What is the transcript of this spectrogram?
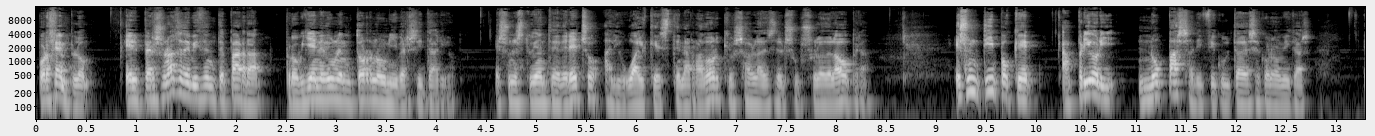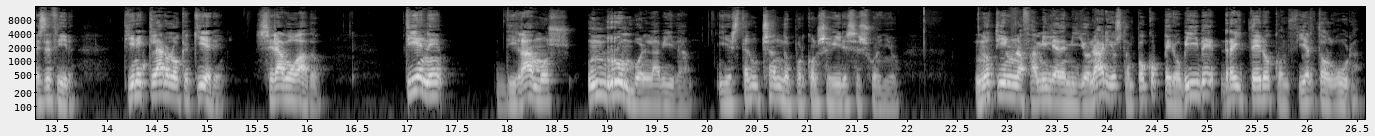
Por ejemplo, el personaje de Vicente Parra proviene de un entorno universitario. Es un estudiante de Derecho, al igual que este narrador que os habla desde el subsuelo de la ópera. Es un tipo que, a priori, no pasa dificultades económicas. Es decir, tiene claro lo que quiere, ser abogado. Tiene, digamos, un rumbo en la vida y está luchando por conseguir ese sueño. No tiene una familia de millonarios tampoco, pero vive, reitero, con cierta holgura,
